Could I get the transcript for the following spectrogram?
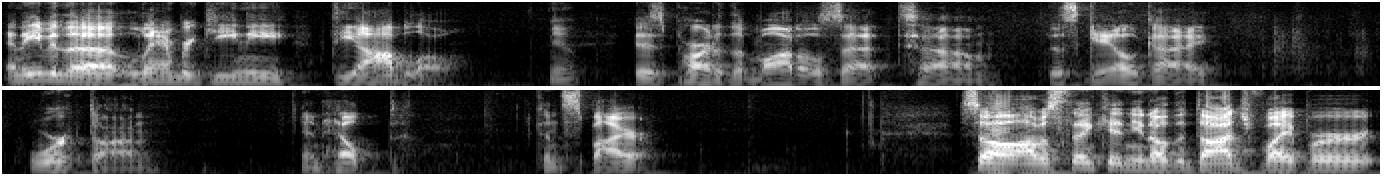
and even the Lamborghini Diablo Yep. is part of the models that um, this Gale guy worked on and helped conspire. So I was thinking, you know, the Dodge Viper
